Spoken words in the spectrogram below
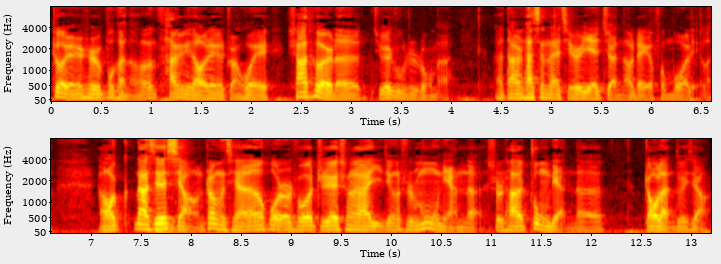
这人是不可能参与到这个转会沙特的角逐之中的，啊，当然他现在其实也卷到这个风波里了。然后那些想挣钱或者说职业生涯已经是暮年的，是他重点的招揽对象。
